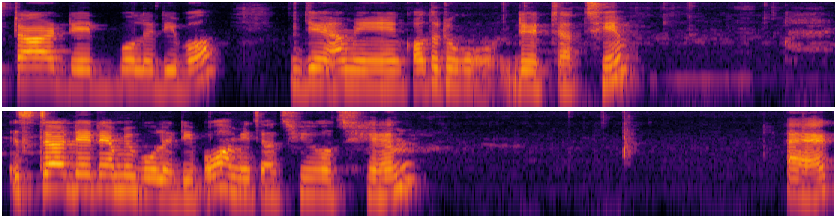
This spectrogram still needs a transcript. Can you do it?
স্টার ডেট বলে দিব, যে আমি কতটুকু ডেট চাচ্ছি। স্টার ডেটে আমি বলে দিব, আমি চাচ্ছি হচ্ছে এক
